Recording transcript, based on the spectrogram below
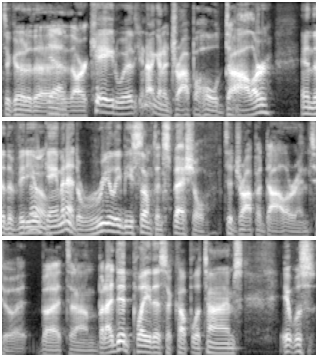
to go to the, Yeah. the arcade with. You're not going to drop a whole dollar into the video No. game. It had to really be something special to drop a dollar into it. But um, but I did play this a couple of times. It was,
